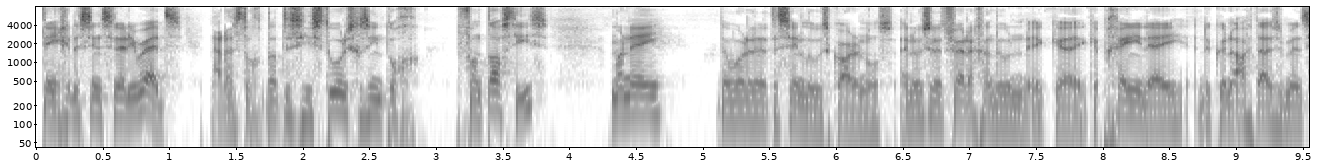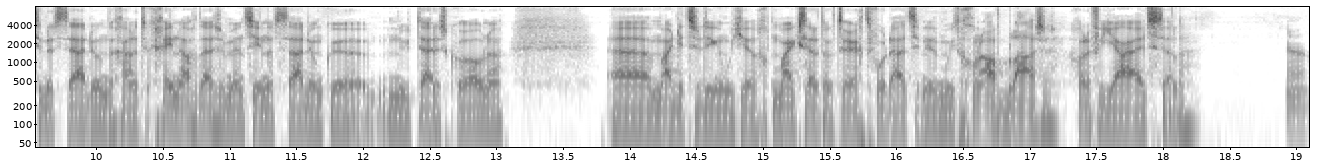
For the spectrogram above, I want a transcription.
tegen de Cincinnati Reds. Nou, dat is, toch, dat is historisch gezien toch fantastisch. Maar nee, dan worden het de St. Louis Cardinals. En hoe ze het verder gaan doen, ik, uh, ik heb geen idee. Er kunnen 8000 mensen in het stadion. Er gaan natuurlijk geen 8000 mensen in het stadion nu tijdens corona. Uh, maar dit soort dingen moet je... Mike zei het ook terecht voor de uitzending. Dat moet je gewoon afblazen. Gewoon even een jaar uitstellen. Ja.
